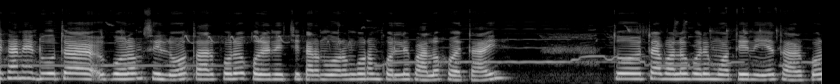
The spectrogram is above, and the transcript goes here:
এখানে দুটা গরম ছিল, তারপরেও করে নিচ্ছি, কারণ গরম গরম করলে ভালো হয় তাই। তো এটা ভালো করে মতে নিয়ে তারপর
